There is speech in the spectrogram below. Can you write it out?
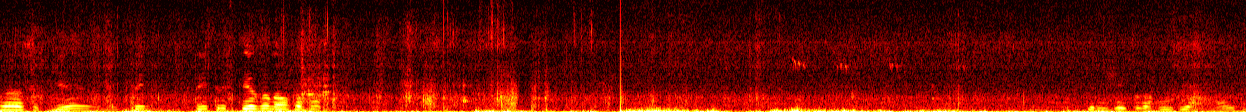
Essa aqui é- não tem, tem tristeza não, caboclo. Aquele jeito lá, vamos ver a raiva.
